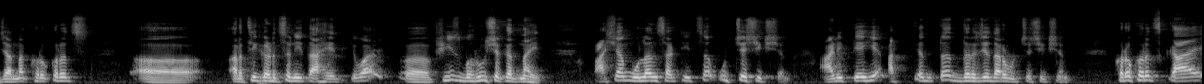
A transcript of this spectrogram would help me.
ज्यांना खरोखरच आर्थिक अडचणीत आहेत किंवा फीज भरू शकत नाहीत अशा मुलांसाठीचं उच्च शिक्षण आणि तेही अत्यंत दर्जेदार उच्च शिक्षण. खरोखरच काय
